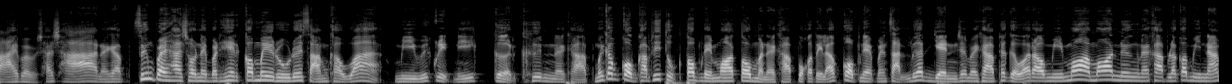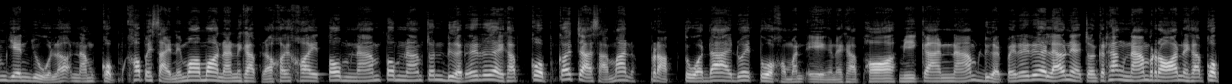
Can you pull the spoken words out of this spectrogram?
ตายแบบช้าๆนะครับ ซึ่งประชาชนในประเทศก็ไม่รู้ด้วยซ้ำครับว่ามีวิกฤตนี้เกิดขึ้นนะครับเหมือนกับกบครับที่ถูกต้มในหม้อต้มนะครับปกติแล้วกบเนี่ยเป็นสัตว์เลือดเย็นใช่ไหมครับถ้าเกิดว่าเรามีหม้อหม้อนึงนะครับแล้วก็มีน้ำเย็นอยู่แล้วนำกบเข้าไปใส่ในหม้อหม้อนั้นนะครับแล้วค่อยๆ ต้มน้ำต้มน้ำจนเดือดเรื่อยๆครับกบก็จะสามารถปรับตัวได้ด้วยตัวของมันเองนะครับพอมีการน้ำเดือดไปเรื่อยๆแล้วเนี่ยจนกระทั่งน้ำร้อนนะครับกบ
